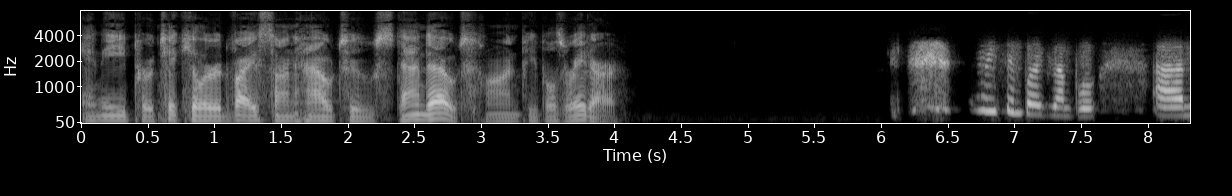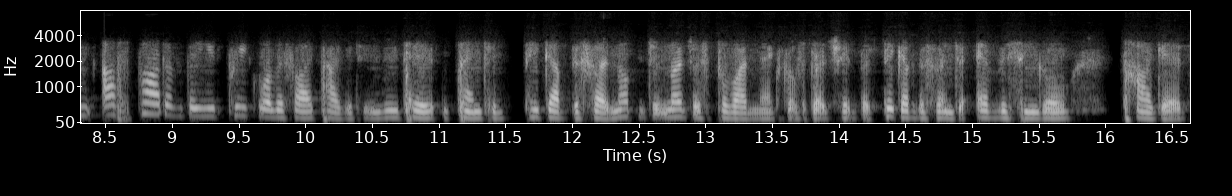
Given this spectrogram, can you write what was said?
any particular advice on how to stand out on people's radar? Very simple example. Um, as part of the pre-qualified targeting, we t- tend to pick up the phone, not, not just provide an Excel spreadsheet, but pick up the phone to every single target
